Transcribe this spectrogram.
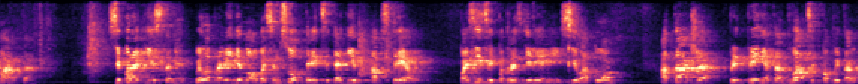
марта сепаратистами было проведено 831 обстрел позиций подразделений сил АТО, а также предпринято 20 попыток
